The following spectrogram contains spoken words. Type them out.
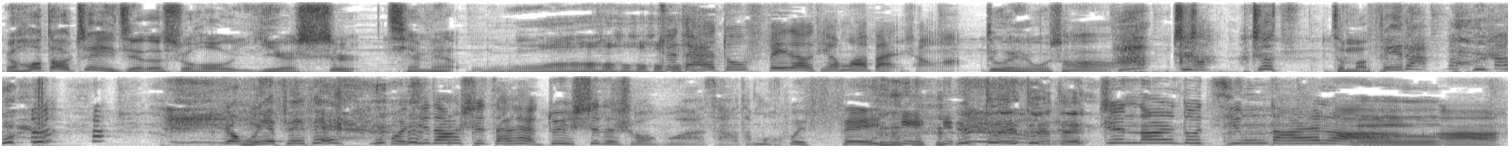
然后到这一节的时候，也是前面哇哦，就大家都飞到天花板上了。对我说、嗯啊，这啊这怎么飞的？让我也飞飞。我记得当时咱俩对视的时候，我操，他们会飞！对 对对，真当时都惊呆了、嗯啊！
